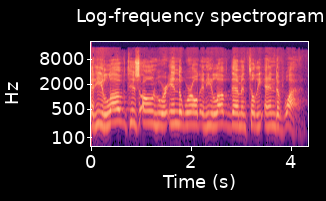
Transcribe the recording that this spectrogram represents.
that He loved His own who were in the world and He loved them until the end of what?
